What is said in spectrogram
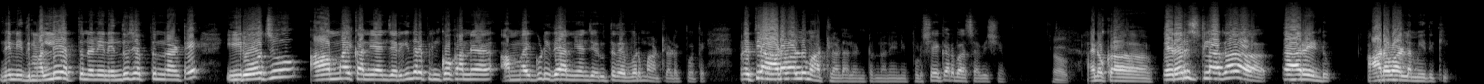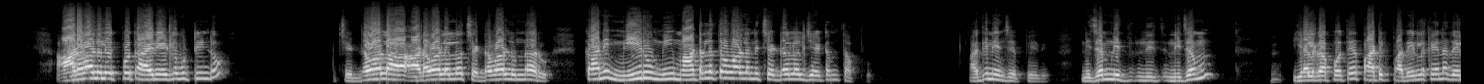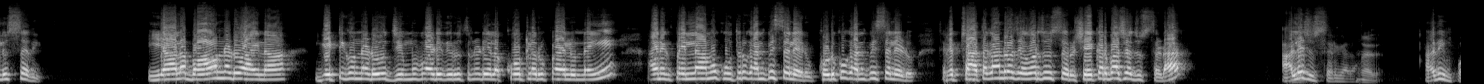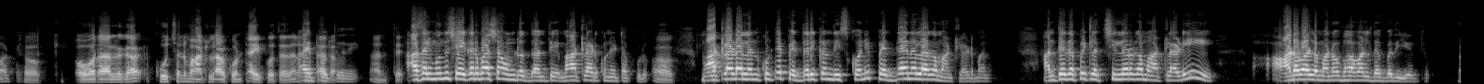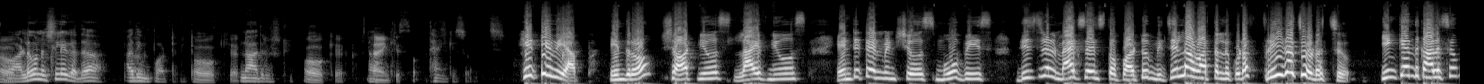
నేను ఇది మళ్ళీ చెప్తున్నా నేను ఎందుకు చెప్తున్నా అంటే ఈ రోజు ఆ అమ్మాయికి అన్యాయం జరిగింది రేపు ఇంకొక అన్యాయ అమ్మాయికి కూడా ఇదే అన్యాయం జరుగుతుంది ఎవరు మాట్లాడకపోతే. ప్రతి ఆడవాళ్ళు మాట్లాడాలంటున్నా నేను ఇప్పుడు శేఖర్ భాష విషయం. ఆయన ఒక టెర్రరిస్ట్ లాగా తయారైండు ఆడవాళ్ళ మీదకి. ఆడవాళ్ళు లేకపోతే ఆయన ఎట్లా పుట్టిండు? చెడ్డవాళ్ళ ఆడవాళ్ళలో చెడ్డవాళ్ళు ఉన్నారు. కానీ మీరు మీ మాటలతో వాళ్ళని చెడ్డవాళ్ళు చేయటం తప్పు. అది నేను చెప్పేది. నిజం నిజం ఇవ్వలేకపోతే కాకపోతే పాటికి పదేళ్ళకైనా తెలుస్తుంది. ఇవాళ బాగున్నాడు ఆయన గట్టిగా ఉన్నాడు జిమ్ బాడీ తిరుగుతున్నాడు ఇలా కోట్ల రూపాయలు ఉన్నాయి. ఆయనకు పెళ్ళాము కూతురు కనిపిస్తలేరు కొడుకు కనిపిస్తలేడు. రేపు చాతగాని రోజు ఎవరు చూస్తారు? శేఖర్ భాష చూస్తాడా? వాళ్ళే చూస్తారు కదా. అదే ఇంపార్టెంట్ ఓకే. ఓవరాల్గా కూర్చొని మాట్లాడుకుంటే అయిపోతుంది అయిపోతుంది. అంతే. అసలు ముందు శేఖర్ భాష ఉండొద్దు అంతే మాట్లాడుకునేటప్పుడు. ఓకే. మాట్లాడాలనుకుంటే పెద్దరికం తీసుకొని పెద్ద లాగా మాట్లాడు మనం. అంతే తప్ప ఇట్లా చిల్లరగా మాట్లాడి ఆడవాళ్ళ మనోభావాలు దెబ్బతీయొద్దు. వాళ్ళు నచ్చలే కదా అది ఇంపార్టెంట్ ఓకే నా దృష్టిలో. Okay thank you so thank you so much hit TV app ఇందులో short news live news entertainment shows movies digital మ్యాగజైన్స్తో పాటు మీ జిల్లా వార్తలను కూడా ఫ్రీగా చూడొచ్చు. ఇంకెందుకు ఆలస్యం?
